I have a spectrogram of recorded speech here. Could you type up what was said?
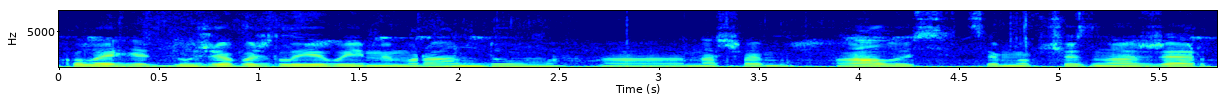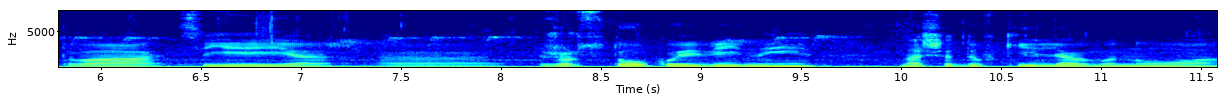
Колеги, дуже важливий меморандум. Е, Наша галузь це мовчазна жертва цієї е, жорстокої війни. Наше довкілля воно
